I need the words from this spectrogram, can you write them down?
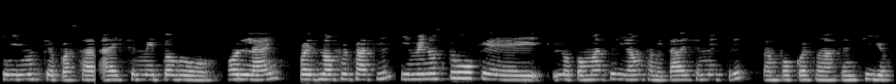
tuvimos que pasar a ese método online, pues no fue fácil. Y menos tú que lo tomaste, digamos, a mitad del semestre, tampoco es nada sencillo.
